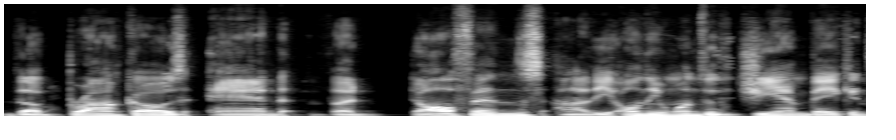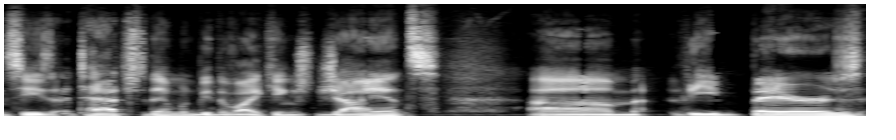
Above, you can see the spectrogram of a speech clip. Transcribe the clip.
The Broncos and the Dolphins. Uh, the only ones with GM vacancies attached to them would be the Vikings, Giants, um, the Bears,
